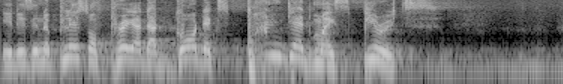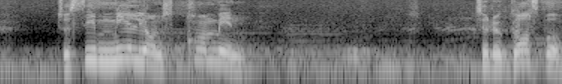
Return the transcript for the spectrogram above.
It is in a place of prayer that God expanded my spirit to see millions coming to the gospel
